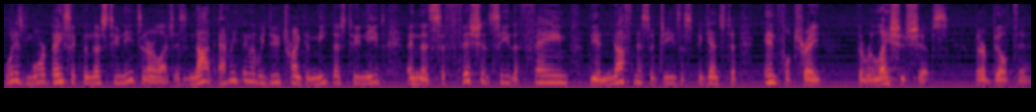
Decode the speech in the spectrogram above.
What is more basic than those two needs in our lives? Is not everything that we do trying to meet those two needs and the sufficiency, the fame, the enoughness of Jesus begins to infiltrate the relationships that are built in.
